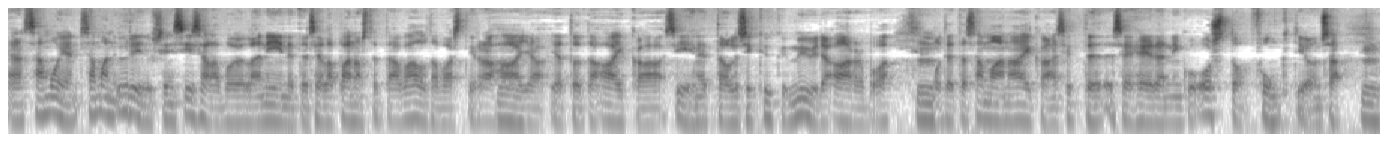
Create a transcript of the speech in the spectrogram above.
ja samojen, saman yrityksen sisällä voi olla niin, että siellä panostetaan valtavasti rahaa mm. ja, ja tota aikaa siihen, että olisi kyky myydä arvoa, mm. mutta että samaan aikaan sitten se heidän niin kuin ostofunktionsa mm. ä,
